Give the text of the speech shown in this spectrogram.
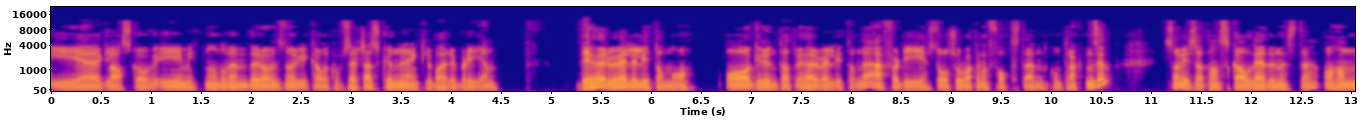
i uh, Glasgow i midten av november, og hvis Norge ikke hadde kvalifisert seg, så kunne det egentlig bare bli igjen. Det hører vi veldig lite om nå. Og grunnen til at vi hører veldig lite om det, er fordi Ståle Solbakken har fått den kontrakten sin, som viser at han skal lede i neste. Og han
